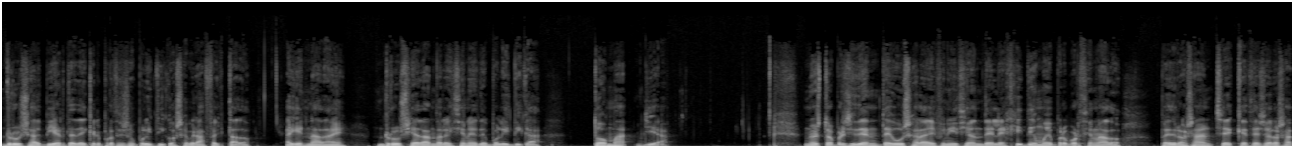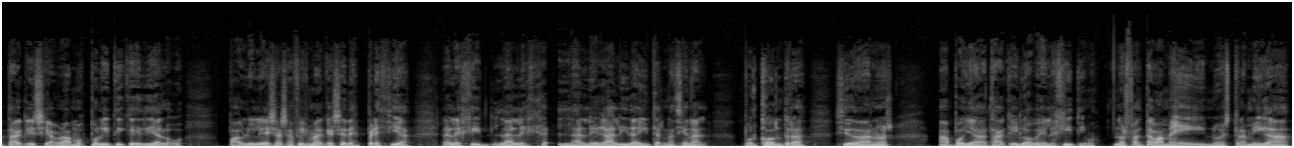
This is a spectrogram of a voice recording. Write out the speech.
Rusia advierte de que el proceso político se verá afectado. Ahí es nada, ¿eh? Rusia dando lecciones de política. Toma ya. Nuestro presidente usa la definición de legítimo y proporcionado. Pedro Sánchez que cese los ataques y hablamos política y diálogo. Pablo Iglesias afirma que se desprecia la, legalidad internacional. Por contra, Ciudadanos apoya el ataque y lo ve legítimo. Nos faltaba May, nuestra amiga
